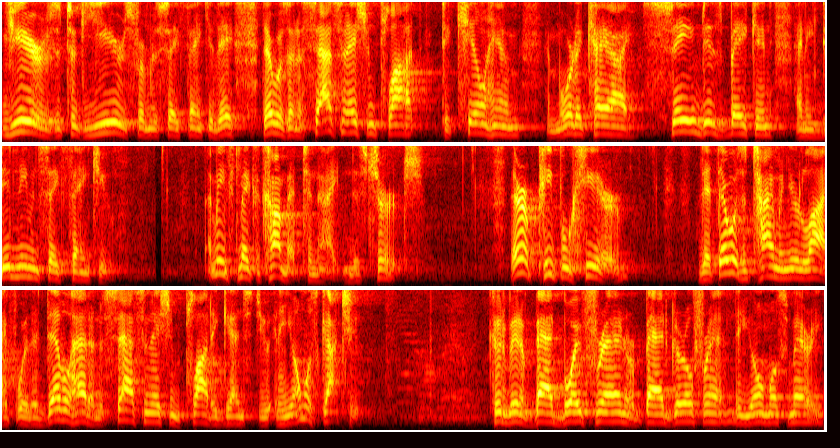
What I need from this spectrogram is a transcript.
Years, it took years for him to say thank you. They, there was an assassination plot to kill him, and Mordecai saved his bacon, and he didn't even say thank you. That means make a comment tonight in this church. There are people here that there was a time in your life where the devil had an assassination plot against you and he almost got you. Could have been a bad boyfriend or a bad girlfriend that you almost married.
